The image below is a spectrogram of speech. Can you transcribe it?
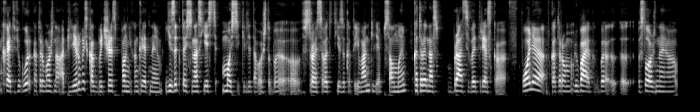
какая-то фигура, которой можно апеллировать как бы через вполне конкретный язык, то есть у нас есть мостики для того, чтобы э, встроиться в этот язык. Это Евангелие, псалмы, которые нас бросает резко в поле, в котором любая как бы э, сложная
